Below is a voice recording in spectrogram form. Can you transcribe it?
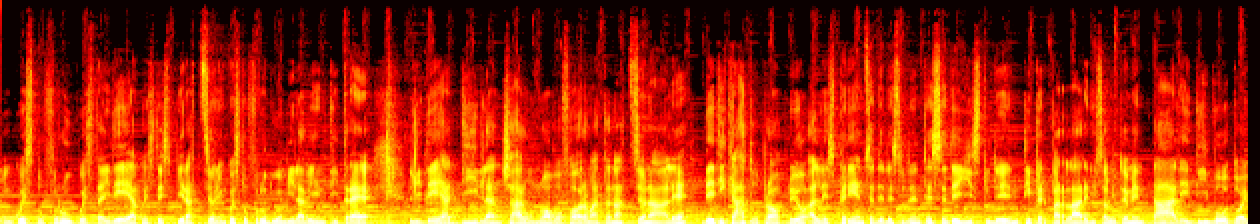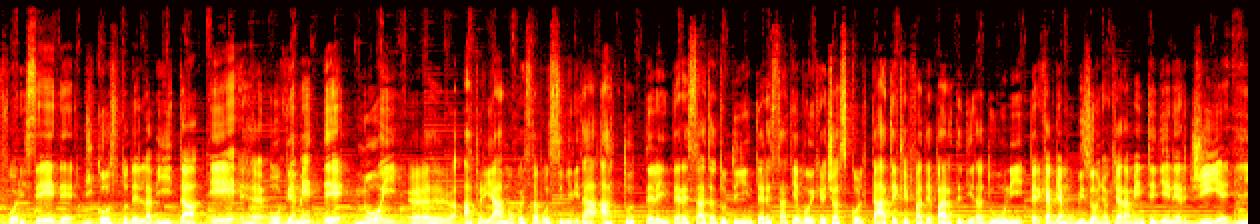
in questo FRU questa idea, questa ispirazione, in questo FRU 2023, l'idea di lanciare un nuovo format nazionale dedicato proprio alle esperienze delle studentesse e degli studenti per parlare di salute mentale, di voto ai fuorisede, di costo della vita e eh, ovviamente noi eh, apriamo questa possibilità a tutte le interessate, a tutti gli interessati, a voi che ci ascoltate, che fate parte di raduni, perché abbiamo bisogno chiaramente di energie, di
